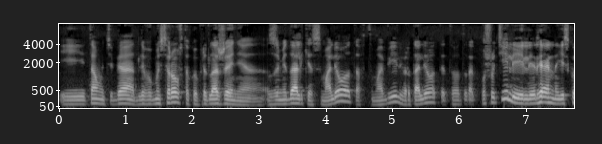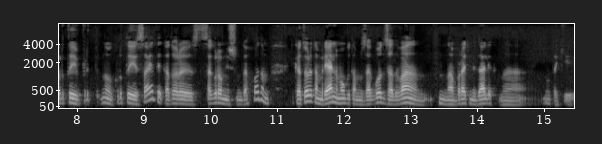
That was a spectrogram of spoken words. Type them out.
и там у тебя для веб-мастеров такое предложение за медальки самолет, автомобиль, вертолет. Это вот так пошутили или реально есть крутые, ну, крутые сайты, которые с огромнейшим доходом, которые там реально могут там за год, за два набрать медалек на ну, такие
